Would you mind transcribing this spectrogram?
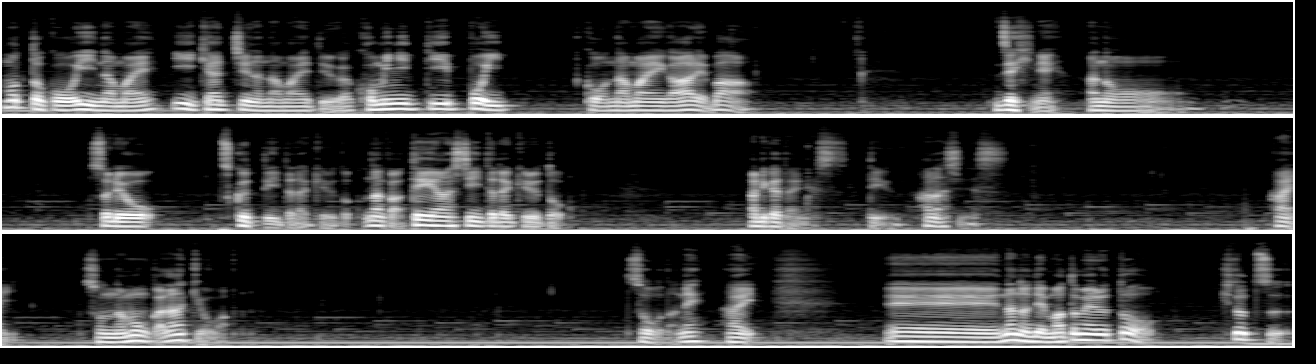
もっとこういい名前、いいキャッチーな名前というか、コミュニティっぽいこう名前があれば、ぜひね、あのー、それを作っていただけると、なんか提案していただけるとありがたいですっていう話です。はい。そんなもんかな、今日は。そうだね。はい。えー、なのでまとめると、一つ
